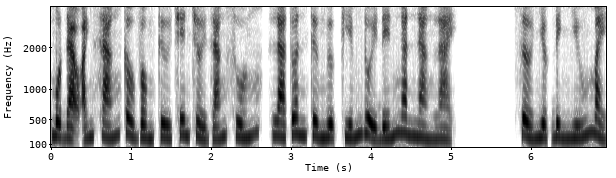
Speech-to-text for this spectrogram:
một đạo ánh sáng cầu vồng từ trên trời giáng xuống, là tuân từ ngự kiếm đuổi đến ngăn nàng lại. Sở nhược đình nhíu mày,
